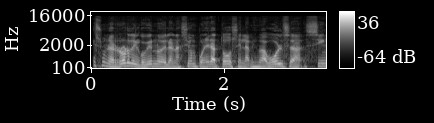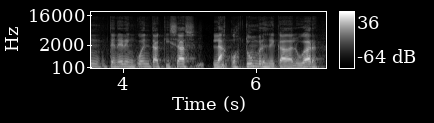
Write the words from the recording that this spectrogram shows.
¿es un error del gobierno de la nación poner a todos en la misma bolsa sin tener en cuenta quizás las costumbres de cada lugar?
